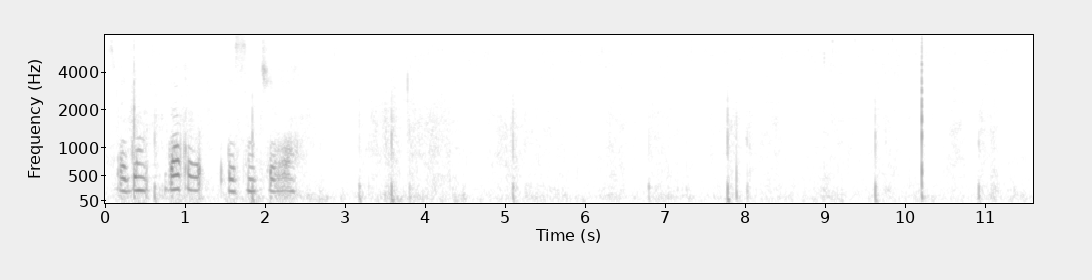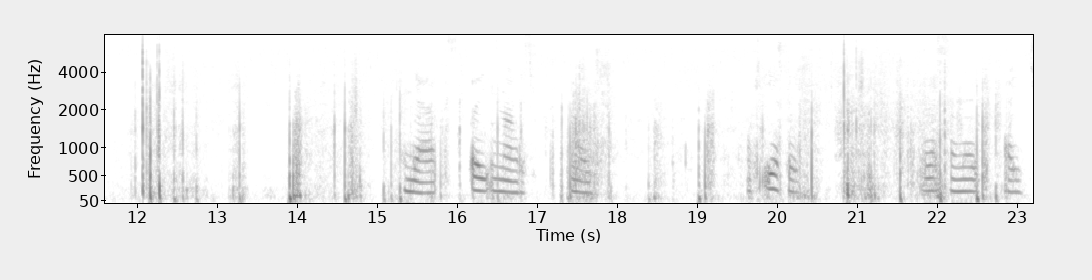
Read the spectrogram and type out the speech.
Să vedem dacă găsim ceva. Da, ai, n-am găsit aici. Ok, este Vreau să merg aici.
